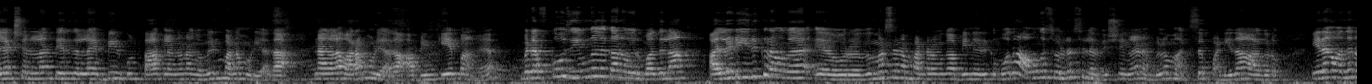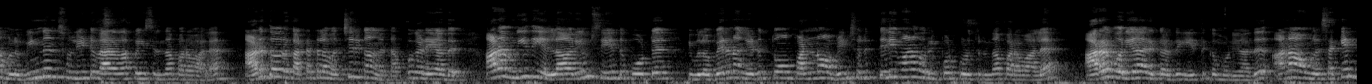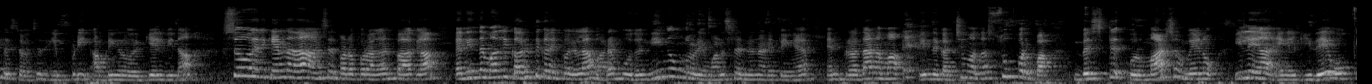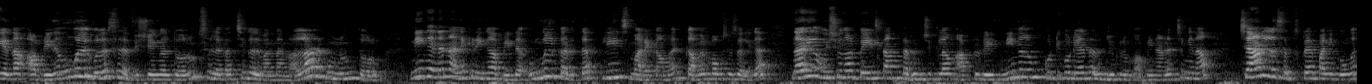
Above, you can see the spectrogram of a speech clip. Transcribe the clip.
எலெக்ஷன்லாம் தேர்தல்லாம் எப்படி இருக்கும்னு பார்க்கலன்னா நாங்கள் வின் பண்ண முடியாதா? நாங்களாம் வர முடியாதா? அப்படின்னு கேட்பாங்க. பட் அஃப்கோர்ஸ் இவங்களுக்கான ஒரு பதிலாக ஆல்ரெடி இருக்கிறவங்க ஒரு விமர்சனம் பண்ணுறவங்க அப்படின்னு இருக்கும்போது அவங்க சொல்கிற சில விஷயங்களை நம்மளும் அக்செப்ட் பண்ணி தான் ஆகணும். ஏன்னா வந்து நம்மள வின்னு சொல்லிட்டு வேற ஏதாவது பேசியிருந்தா பரவாயில்ல. அடுத்த ஒரு கட்டத்துல வச்சிருக்காங்க தப்பு கிடையாது. ஆனா மீதி எல்லாரையும் சேர்த்து போட்டு இவ்வளவு பேரை நாங்க எடுத்தோம் பண்ணோம் அப்படின்னு சொல்லி தெளிவான ஒரு ரிப்போர்ட் கொடுத்திருந்தா பரவாயில்ல. அறகுறையா இருக்கிறது ஏத்துக்க முடியாது. ஆனா அவங்கள செகண்ட் பிளேஸ்ல வச்சது எப்படி அப்படிங்கிற ஒரு கேள்விதான். சோ இதுக்கு என்னதான் ஆன்சர் பண்ண போறாங்கன்னு பார்க்கலாம். அண்ட் இந்த மாதிரி கருத்து கணிப்புகள்லாம் வரும்போது நீங்க உங்களுடைய மனசுல என்ன நினைப்பீங்க? அண்ட் பிரதானமா இந்த கட்சி வந்தா சூப்பர்ப்பா. பெஸ்ட் ஒரு மாற்றம் வேணும். இல்லையா? எங்களுக்கு இதே ஓகே தான் அப்படின்னு உங்களுக்குள்ள சில விஷயங்கள் தோணும். சில கட்சிகள் வந்தா நல்லா இருக்கும்னு தோணும். நீங்க என்ன நினைக்கிறீங்க அப்படின்ற உங்கள் கருத்தை ப்ளீஸ் மறைக்காம கமெண்ட் பாக்ஸ்ல சொல்லுங்க. நிறைய விஷயங்கள் பேசலாம் தெரிஞ்சுக்கலாம் அப் டு டேட் நீங்களும் குட்டி குட்டியா தெரிஞ்சுக்கணும் அப்படின்னு நினைச்சீங்கன்னா சேனலை சப்ஸ்கிரைப் பண்ணிக்கோங்க.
